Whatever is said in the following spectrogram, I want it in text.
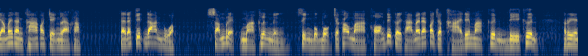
ยังไม่ทันค้าก็เจ๊งแล้วครับ แต่ถ้าคิดด้านบวกสำเร็จมาครึ่งหนึ่ง สิ่งบวกๆจะเข้ามาของที่เคยขายไม่ได้ก็จะขายได้มากขึ้นดีขึ้น เรียน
